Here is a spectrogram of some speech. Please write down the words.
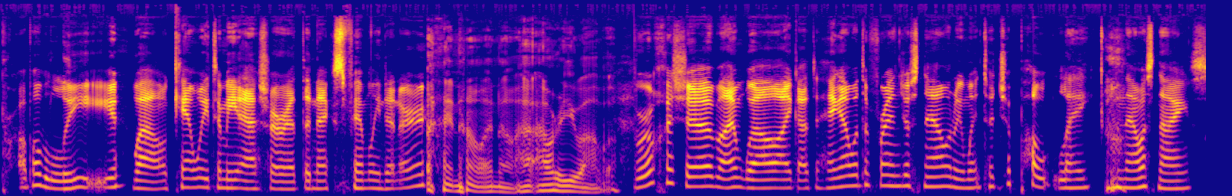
probably. Wow, can't wait to meet Asher at the next family dinner. I know, I know. How, how are you, Hava? Baruch Hashem, I'm well. I got to hang out with a friend just now and we went to Chipotle. and that was nice.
